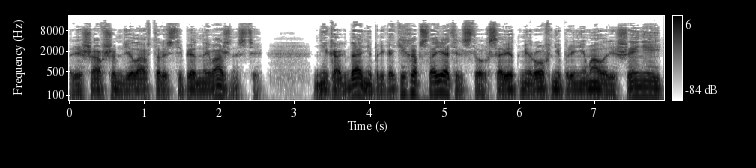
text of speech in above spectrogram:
решавшем дела второстепенной важности. Никогда, ни при каких обстоятельствах Совет миров не принимал решений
